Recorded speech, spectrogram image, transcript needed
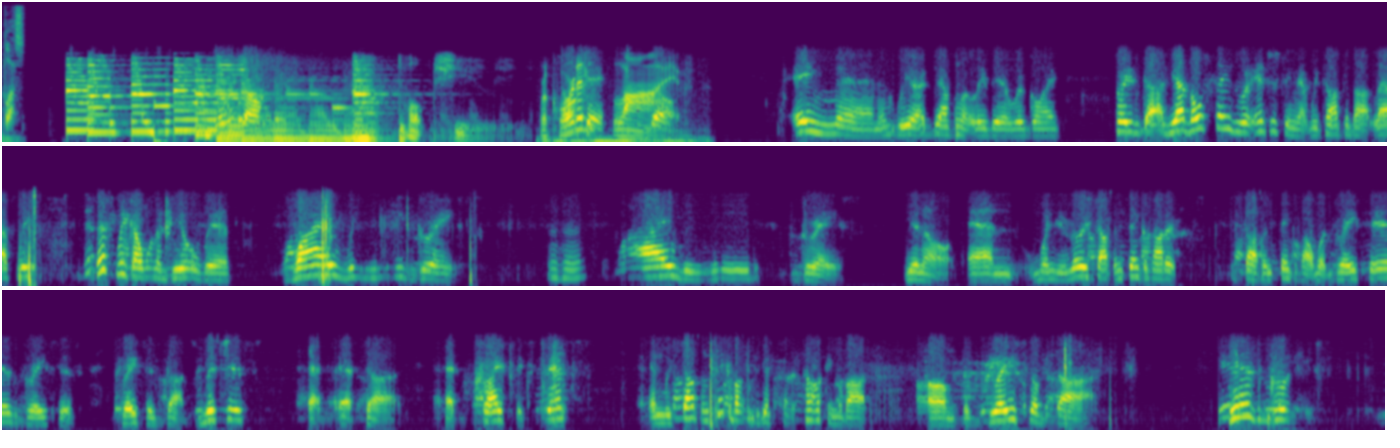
plus. Here we go. Talk shoes. Recorded Okay, live. Amen. And we are definitely there. We're going, praise God. Yeah, those things were interesting that we talked about last week. This week I want to deal with why we need grace. Mm-hmm. Why we need grace. You know, and when you really stop and think about it, stop and think about what grace is. Grace is grace is God's riches at at uh, at Christ's expense. And we stop and think about it, we get talking about um, the grace of God, His grace.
